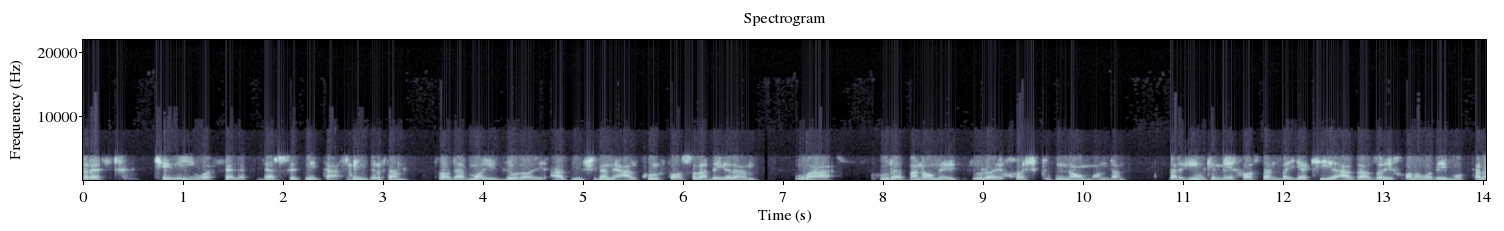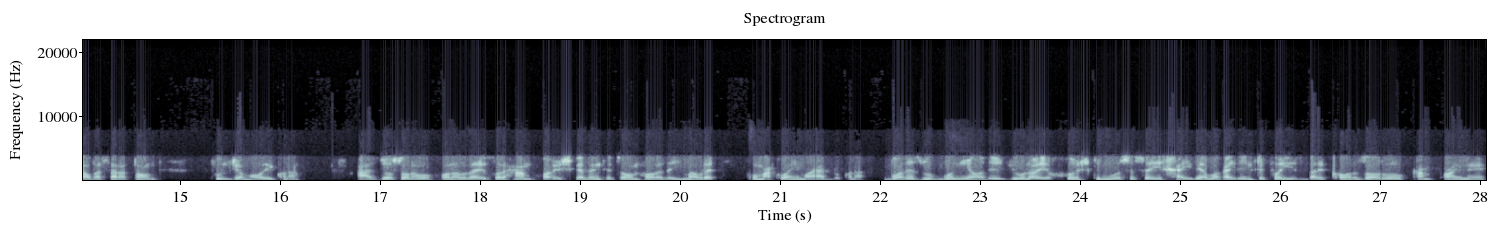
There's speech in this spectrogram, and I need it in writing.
برت، کنی و فیلیپ در سیدنی تصمیم گرفتن تا در ماه جولای از نوشیدن الکل فاصله بگیرن و او را به نام جولای خشک نام ماندن. برای این که می‌خواستند به یکی از اعضای خانواده مبتلا به سرطان پول جمع کنند از دوستان و خانواده خود هم خواهش کردند که تا آنها را در این مورد کمک و حمایت بکنند. بعد از او بنیاد جولای خشک مؤسسه خیریه و غیر انتفاعی برای کارزار و کمپاین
